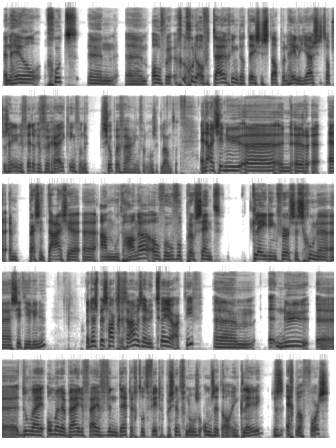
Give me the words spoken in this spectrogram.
een heel goed en um, over, goede overtuiging dat deze stap een hele juiste stap zou zijn in de verdere verrijking van de shopervaring van onze klanten. En als je nu uh, een, er, er, een percentage uh, aan moet hangen, over hoeveel procent kleding versus schoenen uh, zitten jullie nu? Maar dat is best hard gegaan. We zijn nu twee jaar actief. Um, nu doen wij om en nabij de 35 tot 40 procent van onze omzet al in kleding. Dus dat is echt wel fors.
